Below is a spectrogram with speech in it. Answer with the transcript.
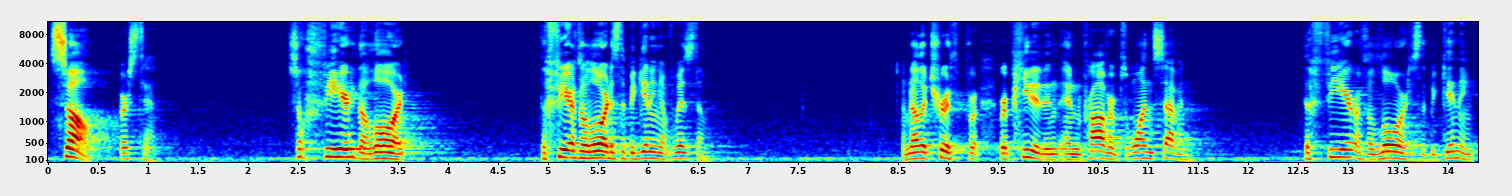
So, verse 10. So fear the Lord the fear of the Lord is the beginning of wisdom. Another truth repeated in, in Proverbs 1 7. The fear of the Lord is the beginning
